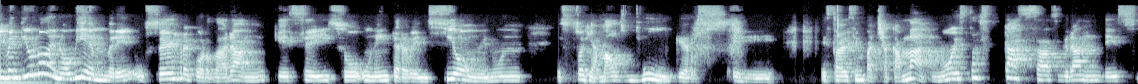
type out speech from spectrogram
El 21 de noviembre, ustedes recordarán que se hizo una intervención en un, estos llamados búnkers, eh, esta vez en Pachacamac, ¿no? Estas casas grandes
